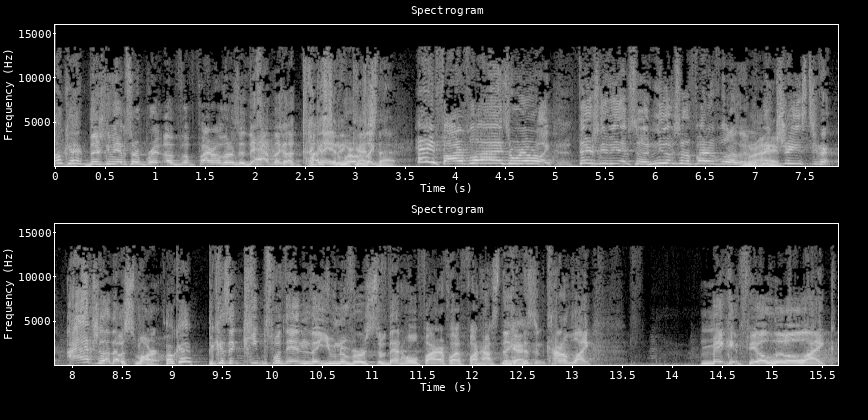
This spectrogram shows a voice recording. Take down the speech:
Okay. there's gonna be an episode of, Bra- of. They have like a cut in where it was like, that. hey Fireflies or whatever. Like, there's gonna be an episode, a new episode of Firefly Funhouse. Right. Make sure you around. I actually thought that was smart. Okay. because it keeps within the universe of that whole Firefly Funhouse thing. Okay. It doesn't kind of like make it feel a little like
